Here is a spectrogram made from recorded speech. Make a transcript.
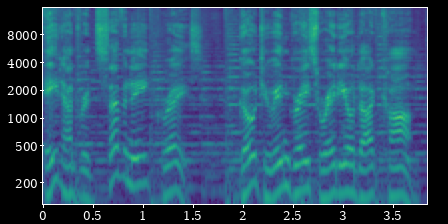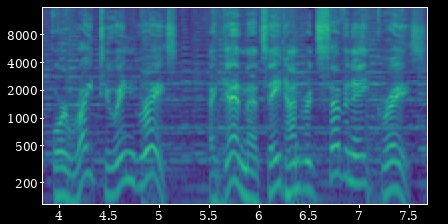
800 78 Grace. Go to ingraceradio.com or write to In Grace. Again, that's 800 78 Grace.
